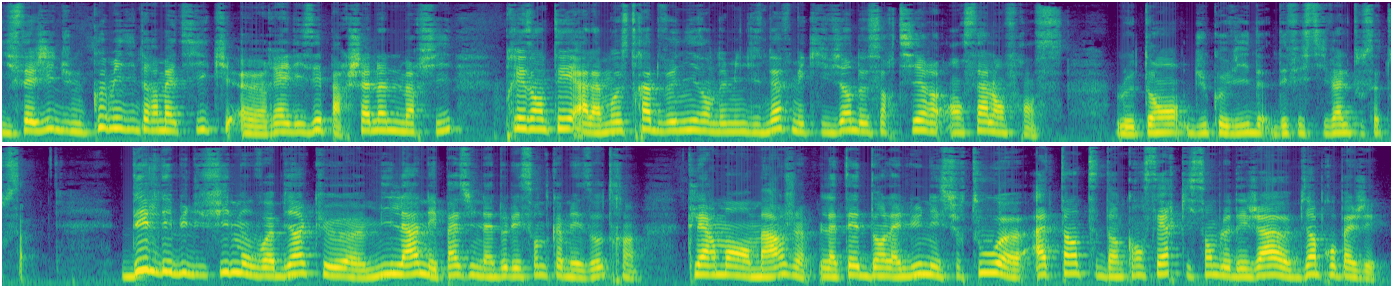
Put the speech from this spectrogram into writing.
Il s'agit d'une comédie dramatique euh, réalisée par Shannon Murphy, présentée à la Mostra de Venise en 2019, mais qui vient de sortir en salle en France. Le temps du Covid, des festivals, tout ça, tout ça. Dès le début du film, on voit bien que euh, Mila n'est pas une adolescente comme les autres, clairement en marge, la tête dans la lune et surtout euh, atteinte d'un cancer qui semble déjà bien propagé.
